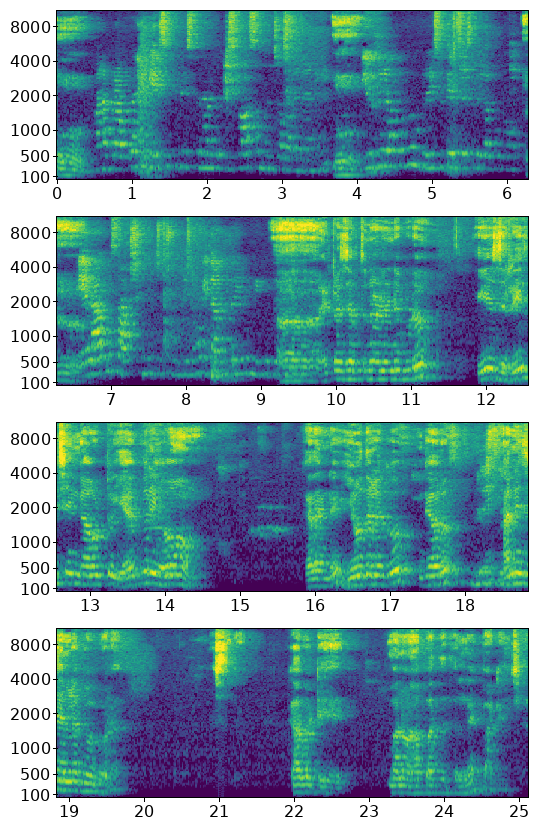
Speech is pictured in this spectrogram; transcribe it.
ఉమ్, మన ప్రభుత్వ యేసుక్రీస్తునందు విశ్వాసం ఉంచవాలని ఉమ్. యూదులకును గ్రీసు దేశస్తులకును ఎట్లా చెప్తున్నాడండి ఇప్పుడు? Is reaching out to every home కదండి? యూదులకు ఇంకెవరు? అన్ని జనులకు కూడా. కాబట్టి మనం ఆ పద్ధతులనే పాటించాలి.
